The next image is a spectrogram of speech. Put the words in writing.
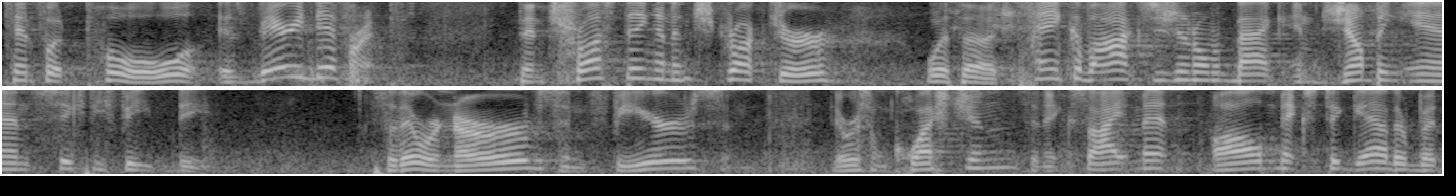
10 foot pool is very different than trusting an instructor with a tank of oxygen on the back and jumping in 60 feet deep. So there were nerves and fears, and there were some questions and excitement all mixed together. But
